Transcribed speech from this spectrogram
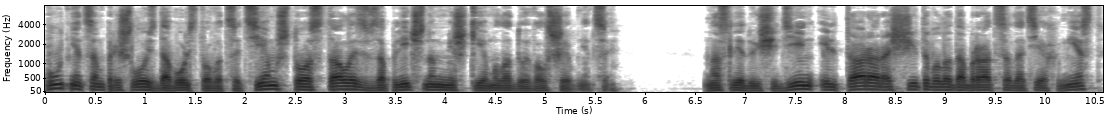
Путницам пришлось довольствоваться тем, что осталось в заплечном мешке молодой волшебницы. На следующий день Эльтара рассчитывала добраться до тех мест,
